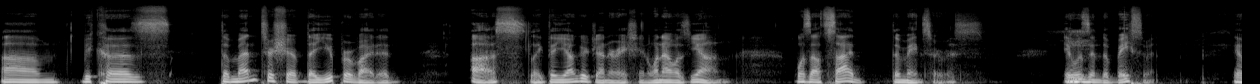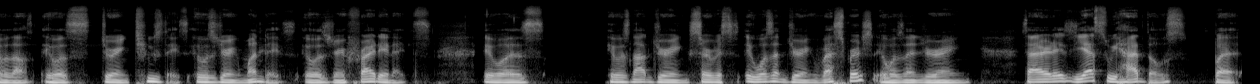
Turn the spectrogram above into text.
Um because the mentorship that you provided us, like the younger generation, when I was young, was outside the main service. It was hmm. in the basement. It was out, it was during Tuesdays. It was during Mondays. It was during Friday nights. It was it was not during service. It wasn't during Vespers. It wasn't during Saturdays. Yes, we had those, but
